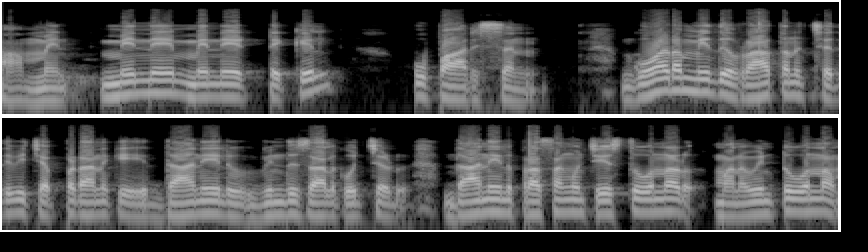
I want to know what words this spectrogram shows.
ఆ మెన్ మెనే మెనే టెకిల్ ఉపారిసన్ గోడ మీద వ్రాతను చదివి చెప్పడానికి దానేలు విందుశాలకు వచ్చాడు. దానేలు ప్రసంగం చేస్తూ ఉన్నాడు. మనం వింటూ ఉన్నాం.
